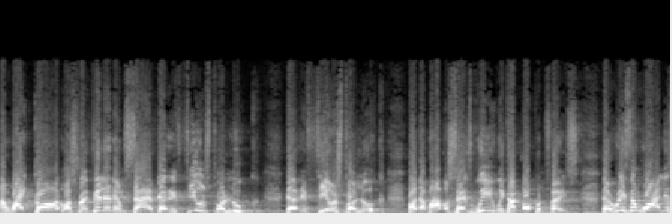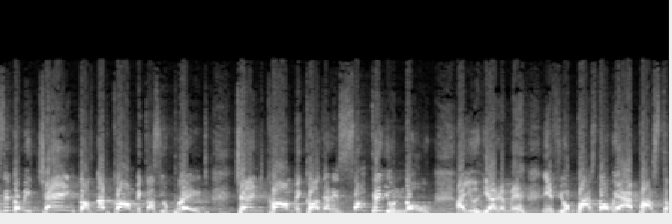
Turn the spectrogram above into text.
And why God was revealing himself, they refused to look. They refused to look. But the Bible says, We with an open face. The reason why, listen to me, change does not come because you prayed. Change come because there is something you know. Are you hearing me? If you pastor, we are a pastor.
